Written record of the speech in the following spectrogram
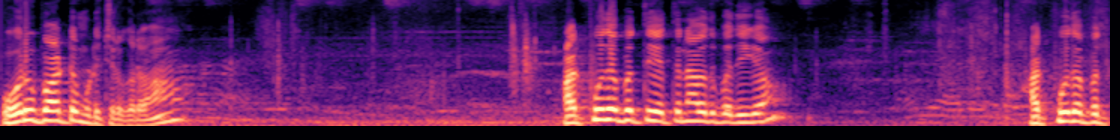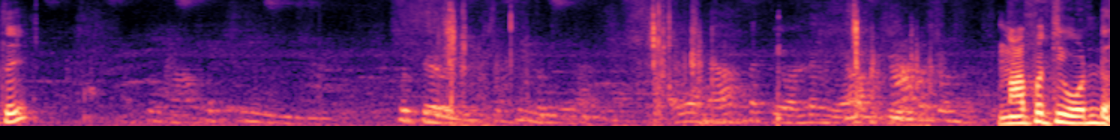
ஒரு பாட்டு முடிச்சிருக்கிறோம். அற்புத பத்து எத்தனாவது பதிகம்? அற்புத பத்து நாற்பத்தி ஒன்று.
